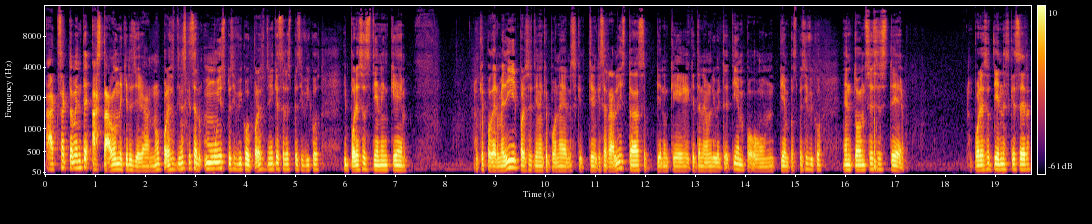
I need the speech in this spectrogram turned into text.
exactamente hasta dónde quieres llegar, ¿no? Por eso tienes que ser muy específico y por eso tienen que ser específicos y por eso se tienen que que poder medir, por eso tienen que poner, que tienen que ser realistas, tienen que, que tener un límite de tiempo o un tiempo específico. Entonces, este, por eso tienes que ser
